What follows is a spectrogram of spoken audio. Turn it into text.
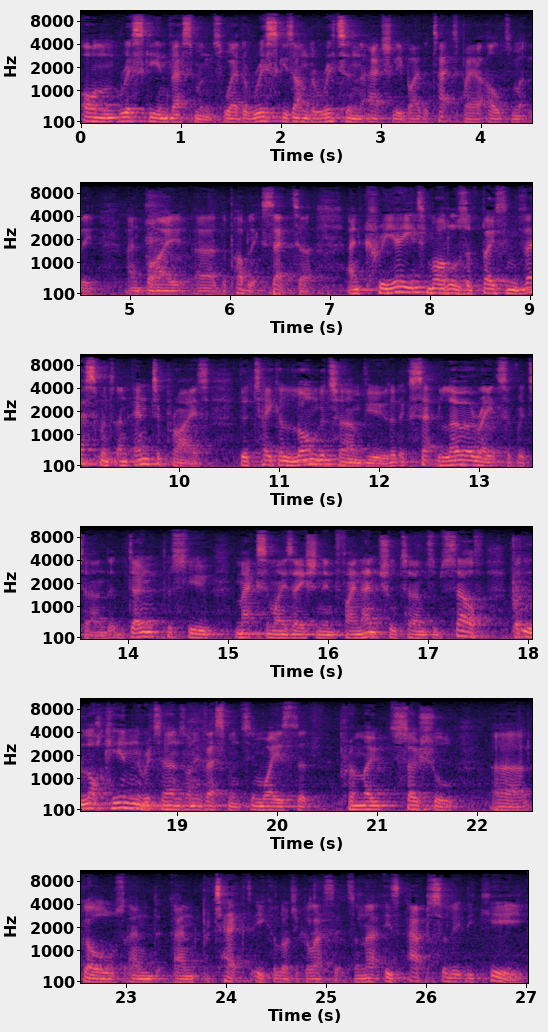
on risky investments where the risk is underwritten actually by the taxpayer ultimately and by uh, the public sector and create models of both investment and enterprise that take a longer term view that accept lower rates of return that don't pursue maximization in financial terms themselves but lock in returns on investments in ways that promote social uh, goals and, and protect ecological assets. And that is absolutely key.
